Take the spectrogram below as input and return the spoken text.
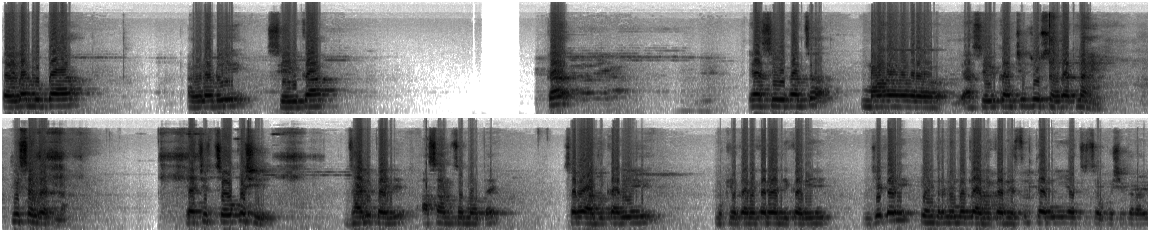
पहिला मुद्दा अंगणवाडी सेविका का? या सेविकांचा या सेविकांची जो संघटना आहे ती संघटना याची चौकशी झाली पाहिजे असं आमचं मत आहे. सर्व अधिकारी मुख्य कार्यकारी अधिकारी जे काही यंत्रणेमधले अधिकारी असतील त्यांनी याची चौकशी करावी.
